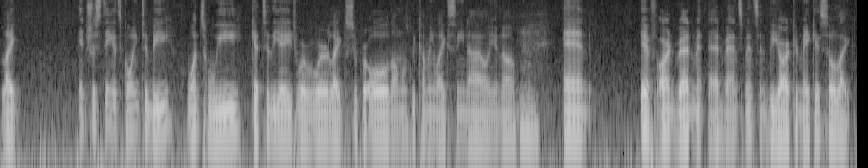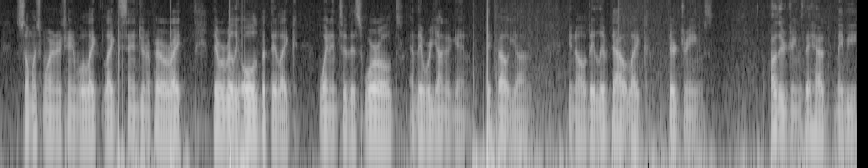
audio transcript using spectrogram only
like interesting it's going to be once we get to the age where we're like super old, almost becoming like senile, you know. Mm-hmm. And if our advan- advancements in VR could make it so like so much more entertainable, like like San Junipero, right? They were really old, but they like went into this world and they were young again. They felt young, you know. They lived out like their dreams, other dreams they had, maybe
